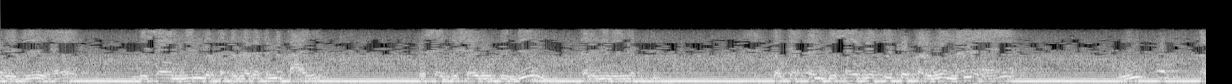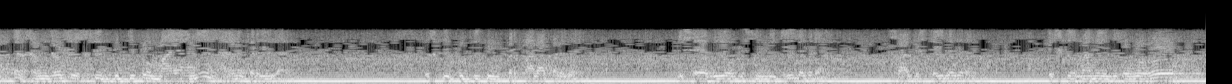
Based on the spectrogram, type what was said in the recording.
जो जीव है विषय निंद कट लगत में पाई, उसे विषय रूपी नींद कड़वी नहीं लगती। तो जब तक विषय व्यक्ति को कड़वे न लगे, तब तक समझो कि उसकी बुद्धि को माया ने धारण कर लिया। उसकी बुद्धि के ऊपर पाला पड़ गया। विषय अभी उसमें मीठे लग रहा है, स्वादिष्ट ही लग रहा है। इसके माने जो वो हो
